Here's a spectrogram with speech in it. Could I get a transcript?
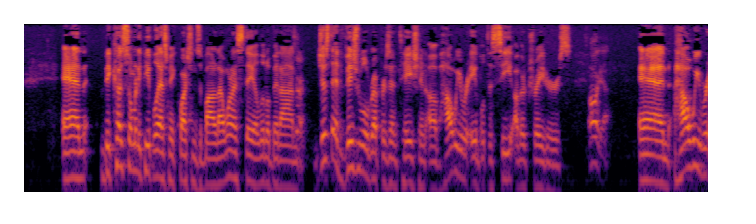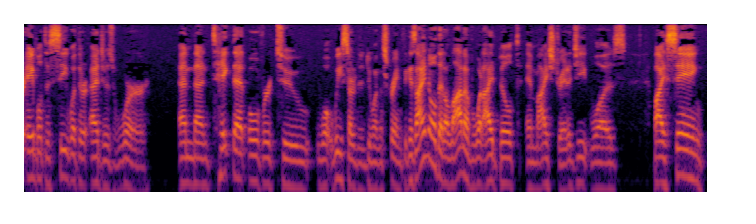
And because so many people ask me questions about it, I want to stay a little bit on Sure. just that visual representation of how we were able to see other traders Oh yeah. and how we were able to see what their edges were and then take that over to what we started to do on the screen. Because I know that a lot of what I built in my strategy was by seeing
